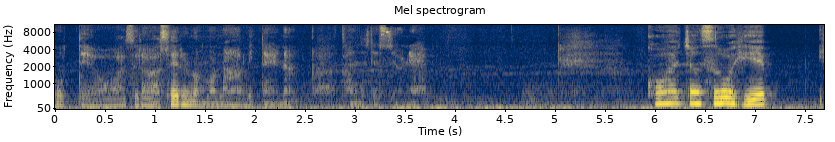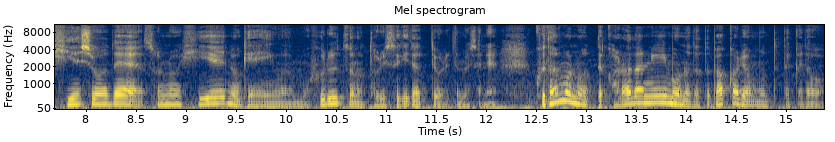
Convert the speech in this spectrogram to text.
お手を煩わせるのもなみたいな感じですよね。後輩ちゃんすごい冷え冷え性でその冷えの原因はもうフルーツの取りすぎだって言われてましたね。果物って体にいいものだとばかり思ってたけど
